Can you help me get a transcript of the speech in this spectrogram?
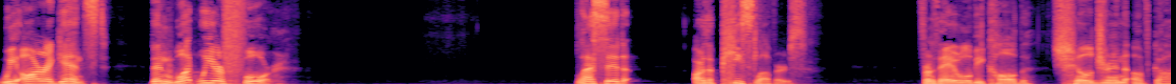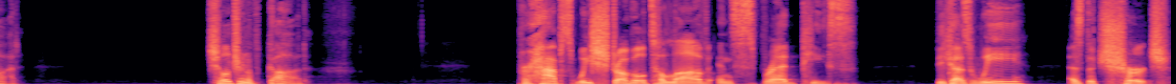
we are against than what we are for? Blessed are the peace lovers, for they will be called children of God. Children of God. Perhaps we struggle to love and spread peace because we, as the church,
